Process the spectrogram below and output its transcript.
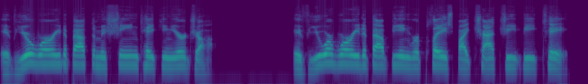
If you're worried about the machine taking your job, if you are worried about being replaced by ChatGPT,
